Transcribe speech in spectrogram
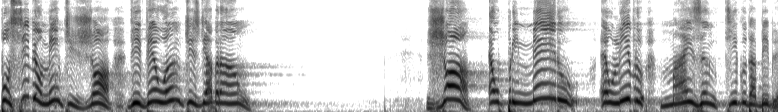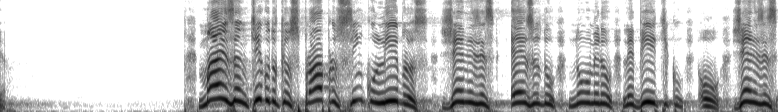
Possivelmente Jó viveu antes de Abraão. Jó é o primeiro, é o livro mais antigo da Bíblia. Mais antigo do que os próprios cinco livros, Gênesis, Êxodo, Número, Levítico, ou Gênesis,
